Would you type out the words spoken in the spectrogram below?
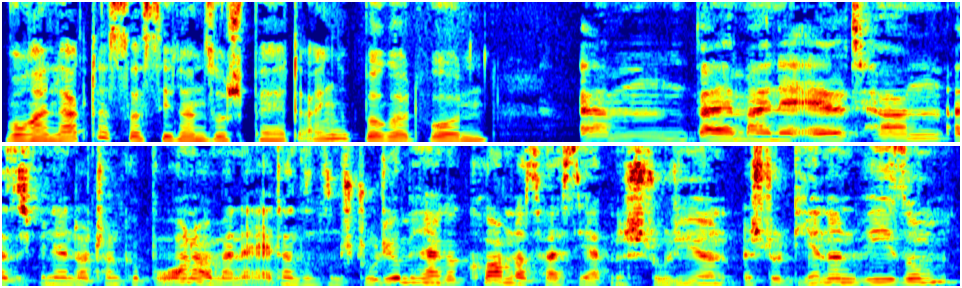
Woran lag das, dass Sie dann so spät eingebürgert wurden? Ähm, weil meine Eltern, also ich bin ja in Deutschland geboren, aber meine Eltern sind zum Studium hergekommen. Das heißt, sie hatten ein Studien, Studierendenvisum.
